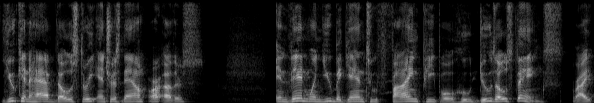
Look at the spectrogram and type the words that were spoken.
you can have those three interests down or others. And then when you begin to find people who do those things, right?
